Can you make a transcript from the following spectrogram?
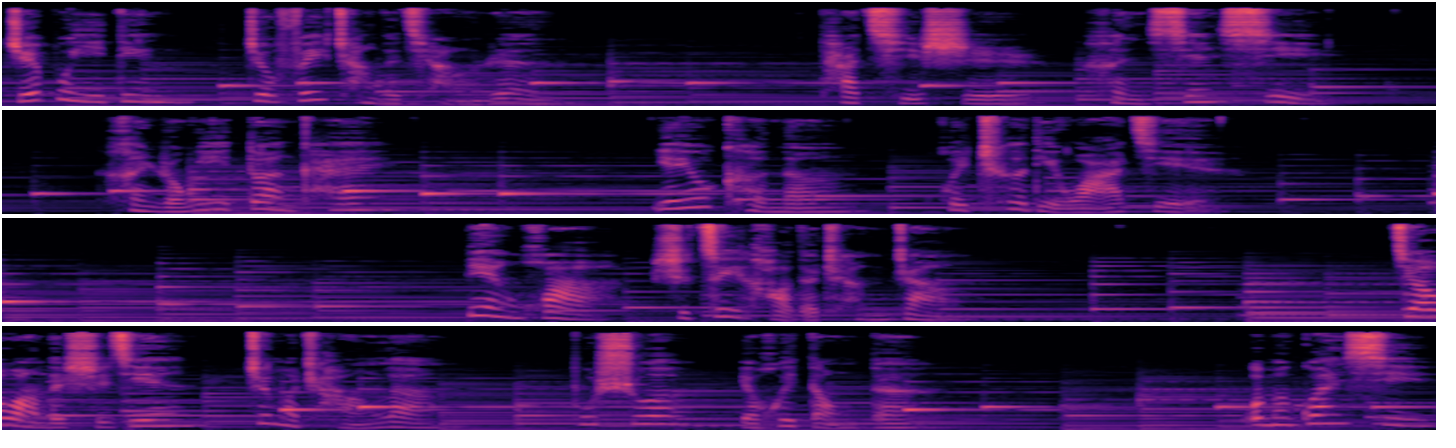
绝不一定。就非常的强韧，它其实很纤细，很容易断开，也有可能会彻底瓦解。变化是最好的成长。交往的时间这么长了，不说也会懂的。我们关系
